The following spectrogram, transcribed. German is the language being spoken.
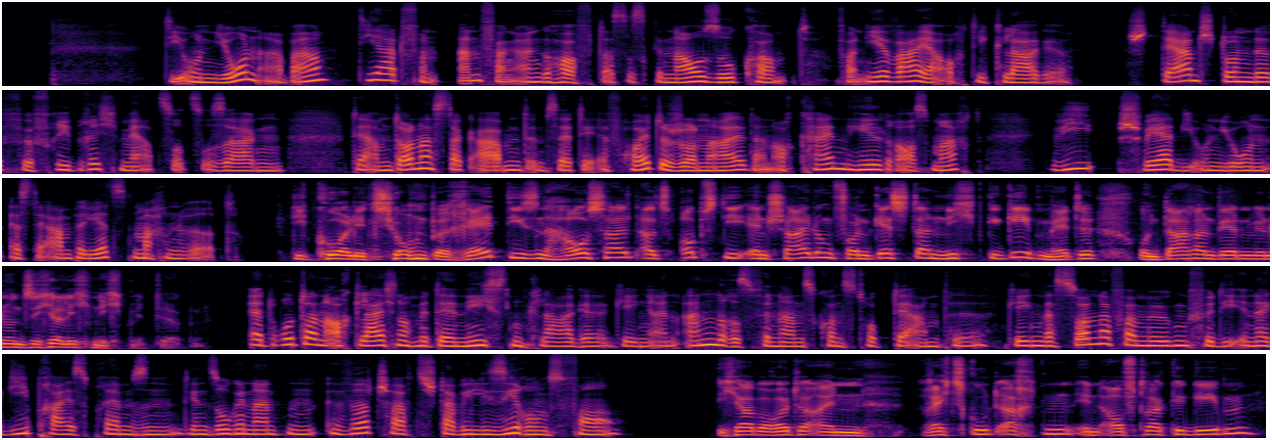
Die Union aber, die hat von Anfang an gehofft, dass es genau so kommt. Von ihr war ja auch die Klage. Sternstunde für Friedrich Merz sozusagen, der am Donnerstagabend im ZDF Heute Journal dann auch keinen Hehl draus macht, wie schwer die Union es der Ampel jetzt machen wird. Die Koalition berät diesen Haushalt, als ob es die Entscheidung von gestern nicht gegeben hätte. Und daran werden wir nun sicherlich nicht mitwirken. Er droht dann auch gleich noch mit der nächsten Klage gegen ein anderes Finanzkonstrukt der Ampel, gegen das Sondervermögen für die Energiepreisbremsen, den sogenannten Wirtschaftsstabilisierungsfonds. Ich habe heute ein Rechtsgutachten in Auftrag gegeben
